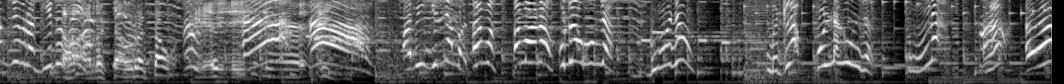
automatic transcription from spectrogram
अब सिर्फ़ रखी तो हाँ, सही रखता हूँ रखता हूँ। अभी गिरना मत अब अब आना उठो घूम जा घूम जाओ मतलब उल्टा घूम जा हो हो हो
